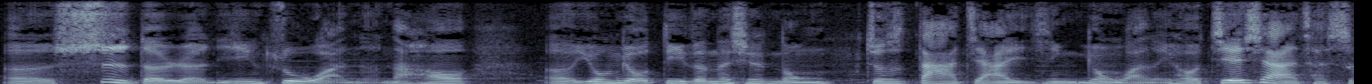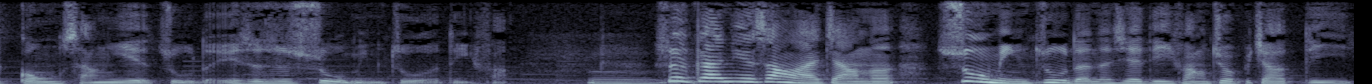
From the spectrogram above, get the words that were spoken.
呃士的人已经住完了，然后呃拥有地的那些农，就是大家已经用完了以后，接下来才是工商业住的，也就是庶民住的地方。嗯，所以概念上来讲呢，庶民住的那些地方就比较低，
